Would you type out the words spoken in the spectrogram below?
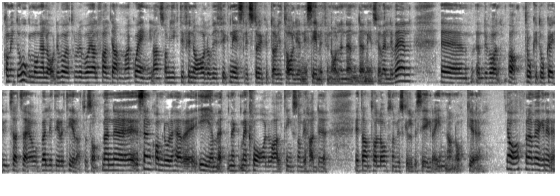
Kommer inte ihåg hur många lag det var. Jag tror det var i alla fall Danmark och England som gick till final och vi fick nesligt stryk av Italien i semifinalen. Den, den minns jag väldigt väl. Eh, det var ja, tråkigt att åka ut så att säga och väldigt irriterat och sånt. Men eh, sen kom då det här EMet med, med kval och allting som vi hade ett antal lag som vi skulle besegra innan och eh, ja, på den vägen är det.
